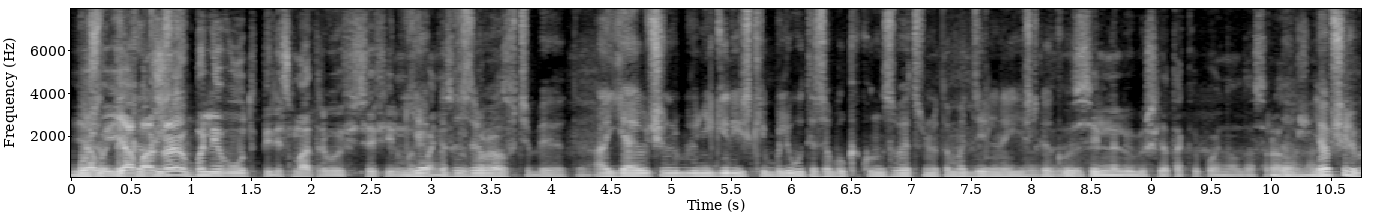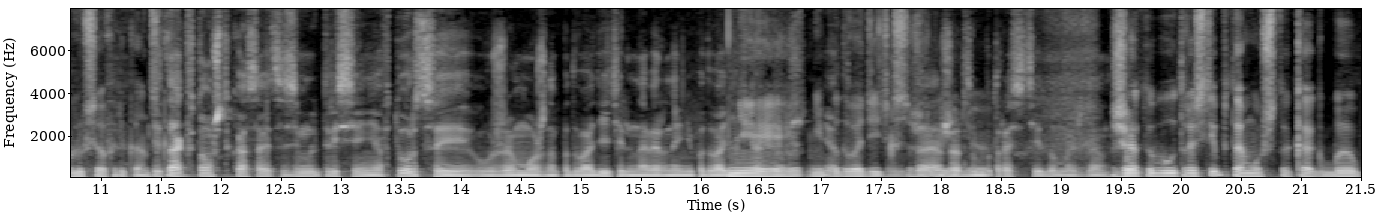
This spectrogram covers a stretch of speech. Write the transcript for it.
может, я я обожаю из... Болливуд, пересматриваю все фильмы я по несколько подозревал раз. в тебе это. А я очень люблю нигерийский Болливуд, я забыл, как он называется, у него там отдельное есть какое-то. Сильно любишь, я так и понял, да, сразу да. же. Я вообще люблю все африканское. Итак, в том, что касается землетрясения в Турции, уже можно подводить или, наверное, не подводить? Нет, не Нет? подводить, к сожалению. Да, жертвы будут расти, думаешь, да? Жертвы будут расти, потому что как бы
